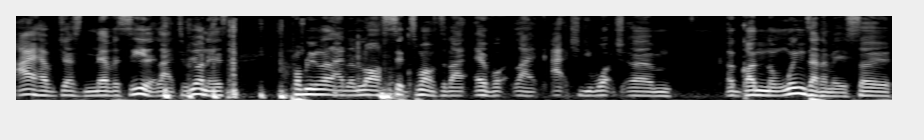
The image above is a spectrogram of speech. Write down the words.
I have just never seen it. Like to be honest, probably not like the last six months did I ever like actually watch um a Gundam Wings anime. So do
